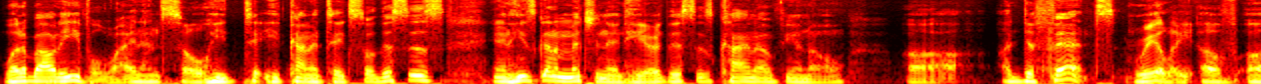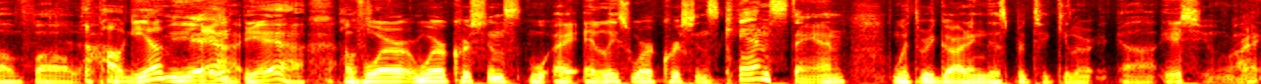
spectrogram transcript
What about evil, right? And so he t- he kind of takes. So this is, and he's going to mention it here. This is kind of you know. Uh, a defense, really, of of uh, Apologia, yeah, yeah, of where where Christians, at least where Christians can stand with regarding this particular uh, issue, right?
